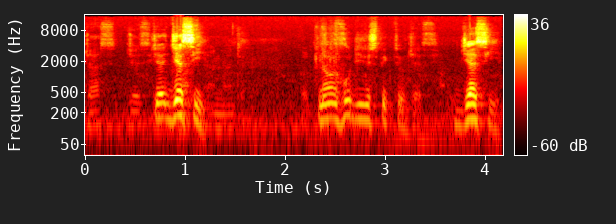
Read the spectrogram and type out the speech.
Jesse. Jesse. Je- Jesse. and Martin. Okay. No, who did you speak to? Jesse. Jesse.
